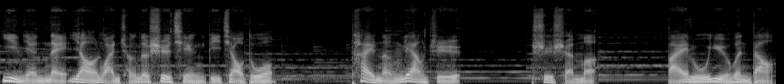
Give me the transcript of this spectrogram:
一年内要完成的事情比较多。太能量值是什么？白如玉问道。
